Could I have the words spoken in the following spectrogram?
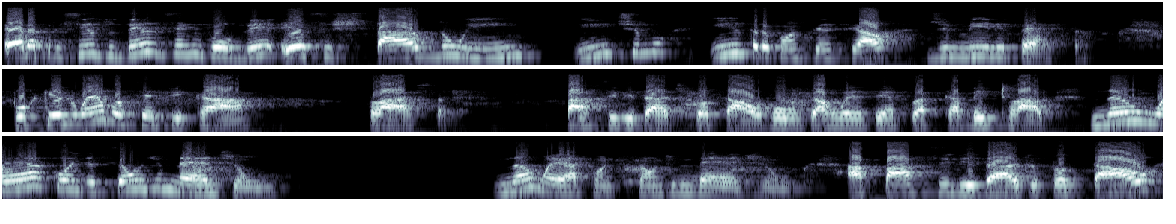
era preciso desenvolver esse estado íntimo, intraconsciencial de mini peça. Porque não é você ficar plasta, passividade total. Vou usar um exemplo para ficar bem claro. Não é a condição de médium não é a condição de médium, a passividade total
